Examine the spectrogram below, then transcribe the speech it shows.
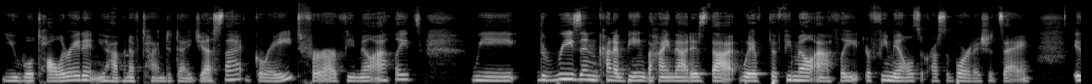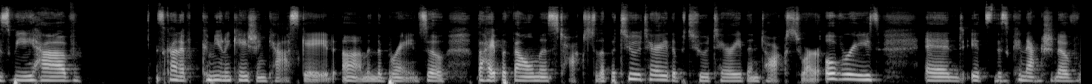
you will tolerate it and you have enough time to digest that, great for our female athletes. We, the reason kind of being behind that is that with the female athlete or females across the board, I should say, is we have this kind of communication cascade um, in the brain. So the hypothalamus talks to the pituitary, the pituitary then talks to our ovaries. And it's this connection of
